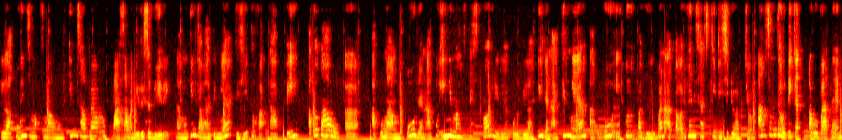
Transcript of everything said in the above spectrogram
dilakuin semaksimal mungkin sampai lupa sama diri sendiri. Nah mungkin khawatirnya di situ kak. Tapi aku tahu eh, aku mampu dan aku ingin mengeksplor diri aku lebih lagi dan akhirnya aku ikut paguyuban atau organisasi di Sidoarjo. Langsung tuh tiket kabupaten.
